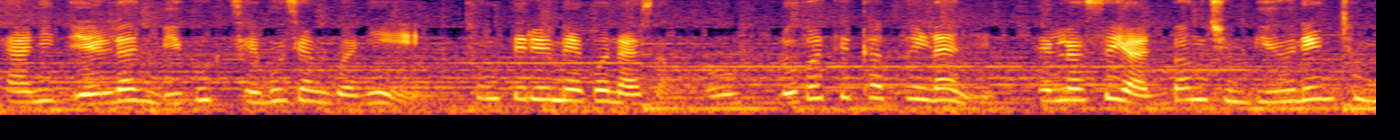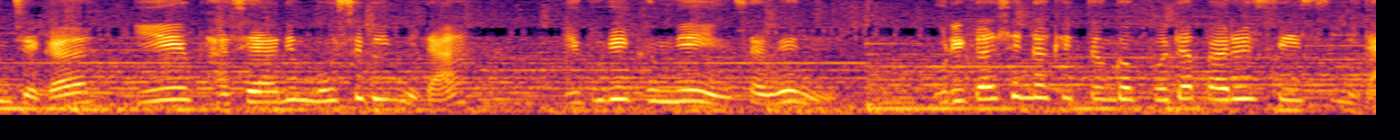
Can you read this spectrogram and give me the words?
자닛 옐런 미국 재무장관이 총대를 메고 나섰고 로버트 카플란 댈러스 연방준비은행 총재가 이에 가세하는 모습입니다. 미국의 금리 인상은 우리가 생각했던 것보다 빠를 수 있습니다.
